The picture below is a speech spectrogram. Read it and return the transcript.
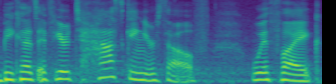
Because if you're tasking yourself with like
